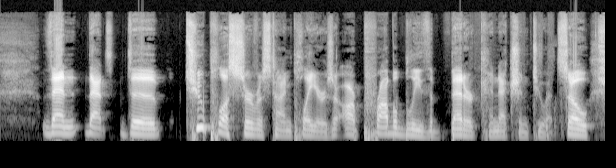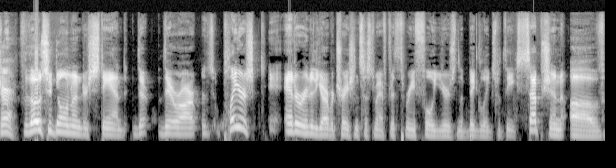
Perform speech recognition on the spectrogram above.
then that's the two plus service time players are probably the better connection to it. So, sure. For those who don't understand, there there are players enter into the arbitration system after three full years in the big leagues, with the exception of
